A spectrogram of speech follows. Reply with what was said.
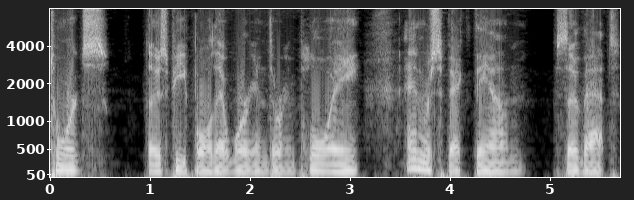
towards those people that were in their employ and respect them so that,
